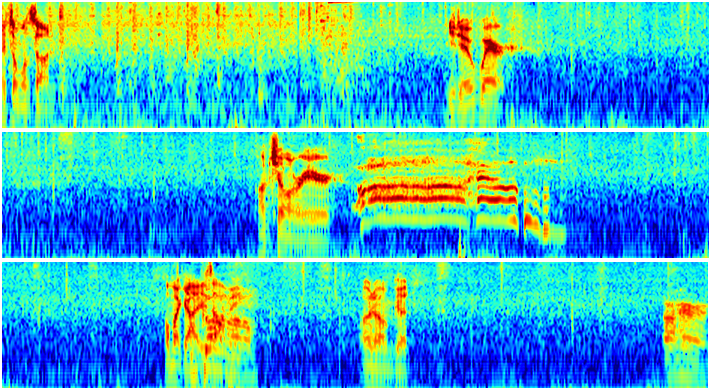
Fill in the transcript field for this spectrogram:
It's almost done. You do? Where? I'm chilling right here. Oh hell! Oh my god, I'm he's going on me. on him. Oh no, I'm good. I.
